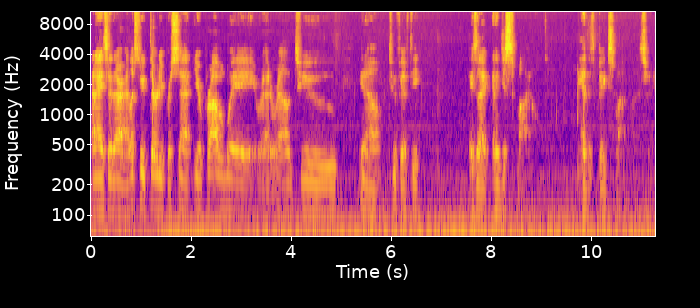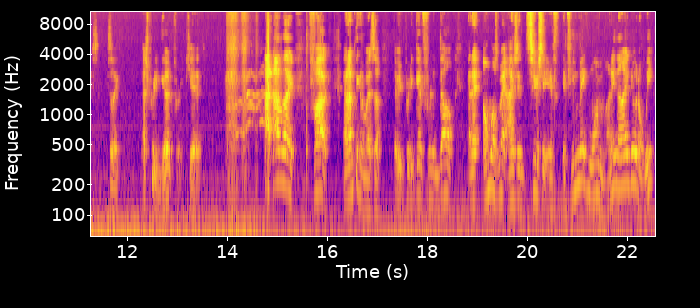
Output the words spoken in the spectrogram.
And I said, all right, let's do 30%. You're probably right around two, you know, 250. He's like, and he just smiled. He had this big smile on his face. He's like, that's pretty good for a kid. I'm like, fuck. And I'm thinking to myself, that'd be pretty good for an adult. And I almost made, I said, seriously, if, if you make more money than I do in a week,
